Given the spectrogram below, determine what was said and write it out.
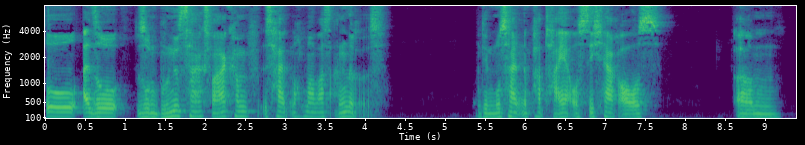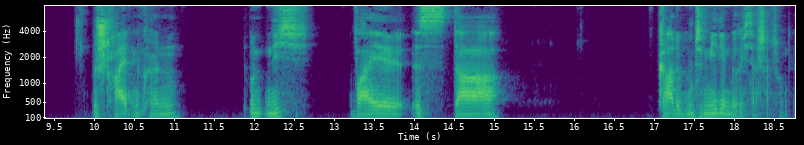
Oh, also so ein Bundestagswahlkampf ist halt noch mal was anderes. Und den muss halt eine Partei aus sich heraus ähm, bestreiten können und nicht, weil es da gerade gute Medienberichterstattung gibt.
